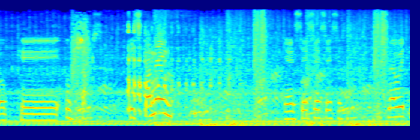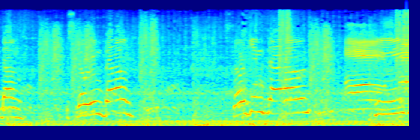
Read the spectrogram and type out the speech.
Okay. Oh, shucks. He's coming! Yes, yes, yes, yes, yes. Slow it down. Slow him down. Slow him down. Oh, Please.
